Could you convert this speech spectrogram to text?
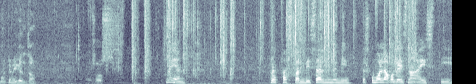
Buti may ganito. Sauce. Ano yan? Breakfast pandesal, hinuli. Tapos kumuha lang ako guys ng iced tea.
